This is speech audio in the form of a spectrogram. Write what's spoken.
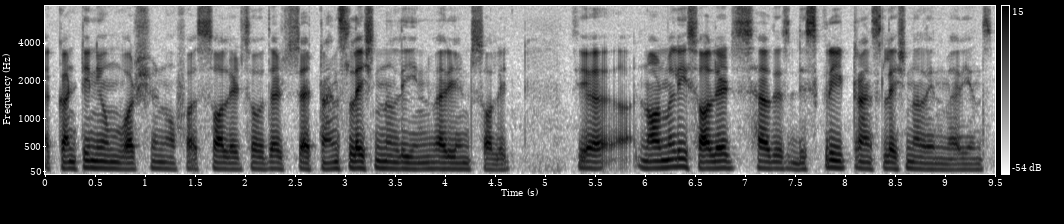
a continuum version of a solid. So, that is a translationally invariant solid. See uh, normally solids have this discrete translational invariance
